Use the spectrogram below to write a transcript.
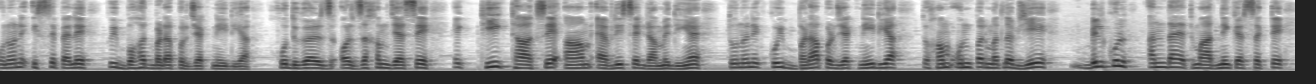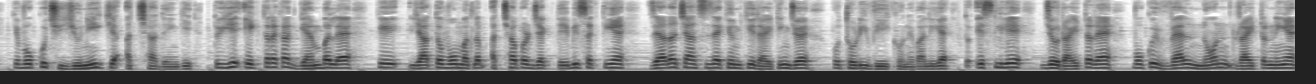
उन्होंने इससे पहले कोई बहुत बड़ा प्रोजेक्ट नहीं दिया। खुद गर्ज और जख्म जैसे एक ठीक ठाक से आम एवरेज से ड्रामे दिए हैं तो उन्होंने कोई बड़ा प्रोजेक्ट नहीं दिया तो हम उन पर मतलब ये बिल्कुल अंधा एतमाद नहीं कर सकते कि वो कुछ यूनिक या अच्छा देंगी। तो ये एक तरह का गैम्बल है कि या तो वो मतलब अच्छा प्रोजेक्ट दे भी सकती हैं, ज़्यादा चांसेस है कि उनकी राइटिंग जो है, वो थोड़ी वीक होने वाली है। तो इसलिए जो राइटर हैं, वो कोई वेल नोन राइटर नहीं है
